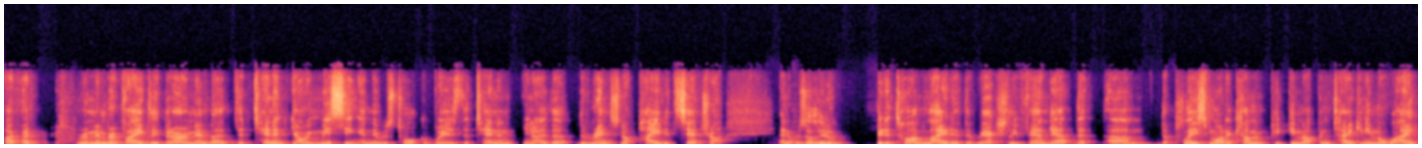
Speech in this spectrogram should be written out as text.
I, I remember it vaguely, but I remember the tenant going missing, and there was talk of where's the tenant, you know, the the rent's not paid, etc. And it was a little bit of time later that we actually found out that um, the police might have come and picked him up and taken him away.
